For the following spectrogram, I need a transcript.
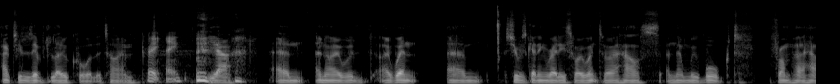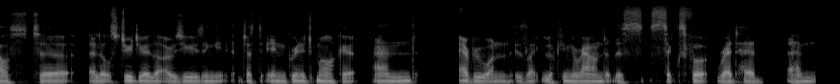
actually lived local at the time. Great name. yeah, um, and I would I went um, she was getting ready, so I went to her house, and then we walked from her house to a little studio that I was using just in Greenwich Market, and everyone is like looking around at this six foot redhead um,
